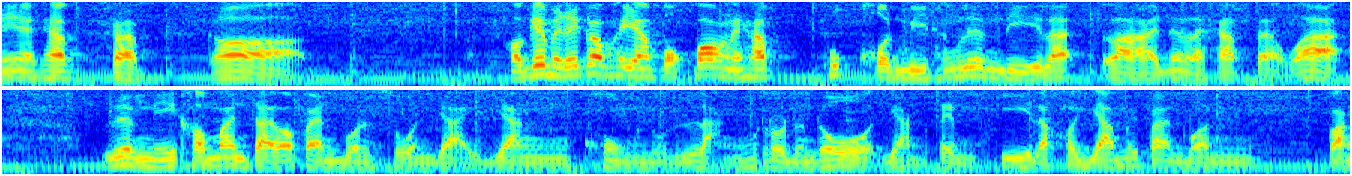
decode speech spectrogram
เนี่ยนะครับครับ ก็ฮอเกมเมเดก็พยายามปกป้องนะครับ ทุกคนมีทั้งเรื่องดีและร้ายนั่นแหละครับ แต่ว่าเรื่องนี้เขามั่นใจว่าแฟนบอลส่วนใหญ่ยังคงหนุนหลังโรนัลโดอย่างเต็มที่ แล้วเขาย้ำให้แฟนบอลฟัง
